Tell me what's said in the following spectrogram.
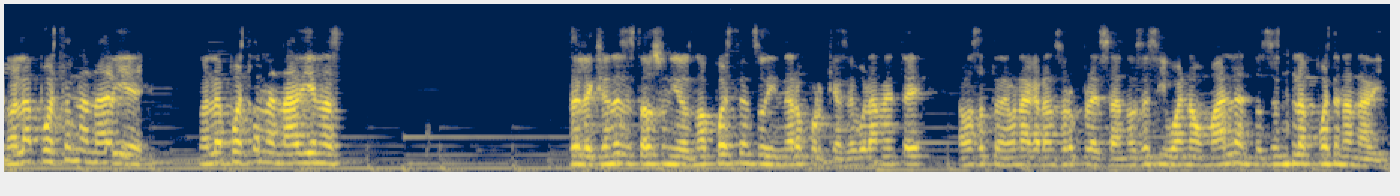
no le apuesten a nadie. No le apuestan a nadie en las elecciones de Estados Unidos. No apuesten su dinero porque seguramente vamos a tener una gran sorpresa. No sé si buena o mala, entonces no le apuesten a nadie.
